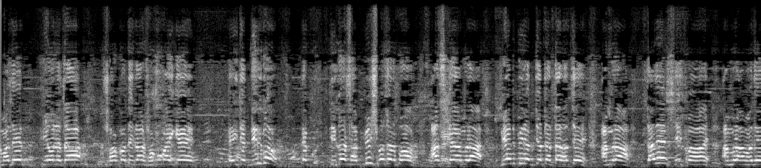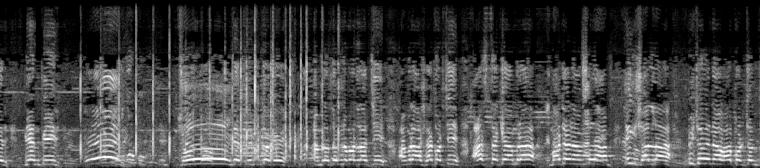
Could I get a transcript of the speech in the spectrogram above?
আমাদের প্রিয় নেতা শকত শকুভাইকে এই যে দীর্ঘ দীর্ঘ ছাব্বিশ বছর পর আজকে আমরা বিএনপির একজন নেতার হাতে আমরা তাদের শিল্পায় আমরা আমাদের বিএনপির নেতৃবৃন্দকে আমরা ধন্যবাদ রাখছি আমরা আশা করছি আজ থেকে আমরা মাঠে নামলাম ইনশাল্লাহ বিজয় না হওয়া পর্যন্ত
